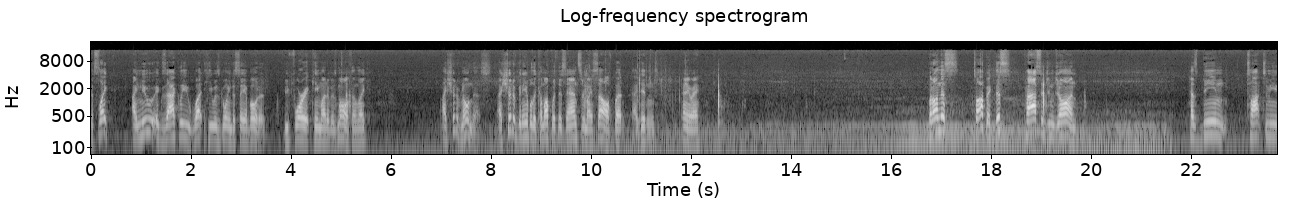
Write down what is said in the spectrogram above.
it's like I knew exactly what he was going to say about it before it came out of his mouth. I'm like, I should have known this. I should have been able to come up with this answer myself, but I didn't. Anyway. But on this topic, this passage in John has been taught to me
